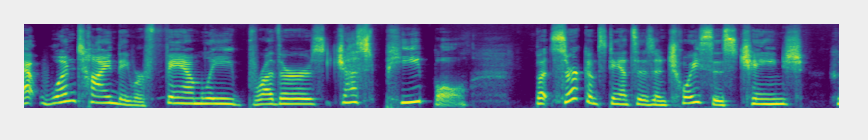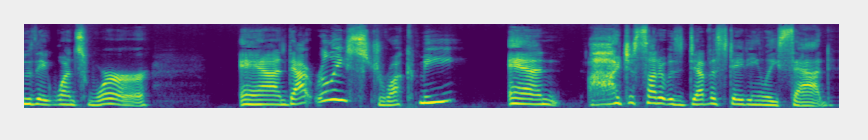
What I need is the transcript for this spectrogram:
At one time, they were family, brothers, just people. But circumstances and choices change who they once were. And that really struck me. And oh, I just thought it was devastatingly sad.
